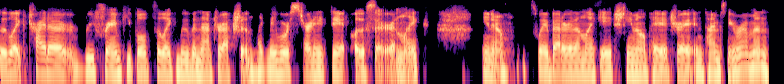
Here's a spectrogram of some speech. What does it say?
To like try to reframe people to like move in that direction. Like maybe we're starting to get closer and like you know, it's way better than like HTML page, right? In Times New Roman in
